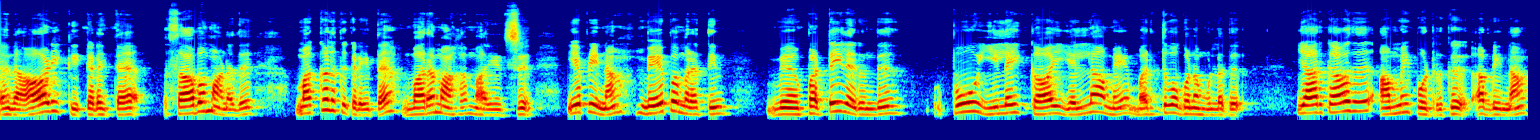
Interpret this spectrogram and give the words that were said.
அந்த ஆடிக்கு கிடைத்த சாபமானது மக்களுக்கு கிடைத்த வரமாக மாறிடுச்சு. எப்படின்னா வேப்ப மரத்தின் வே- பட்டையிலிருந்து பூ இலை காய் எல்லாமே மருத்துவ குணம் உள்ளது. யாருக்காவது அம்மை போட்டிருக்கு அப்படின்னா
